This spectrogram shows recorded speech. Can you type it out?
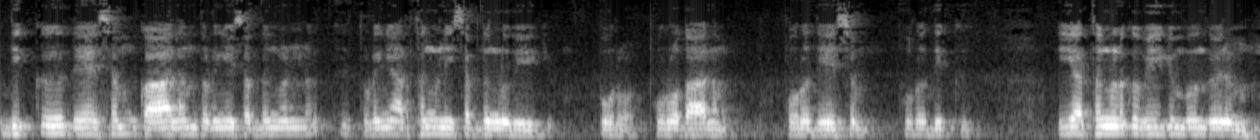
ദിക്ക് ദേശം കാലം തുടങ്ങിയ ശബ്ദങ്ങളിൽ തുടങ്ങിയ അർത്ഥങ്ങൾ ഈ ശബ്ദങ്ങൾ ഉപയോഗിക്കും. പൂർവ പൂർവകാലം പൂർവദേശം പൂർവദിക്ക്. ഈ അർത്ഥങ്ങളൊക്കെ ഉപയോഗിക്കുമ്പോൾ എന്തോരും?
